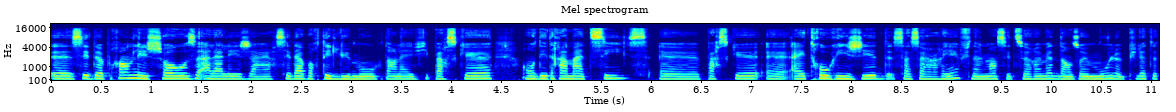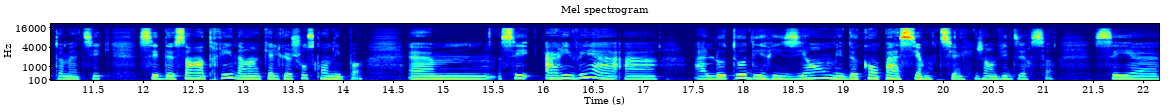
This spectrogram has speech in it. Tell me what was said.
Euh, c'est de prendre les choses à la légère, c'est d'apporter de l'humour dans la vie parce que on dédramatise, euh, parce que euh, être trop rigide, ça sert à rien finalement, c'est de se remettre dans un moule, un pilote automatique, c'est de s'entrer dans quelque chose qu'on n'est pas. c'est arriver à, à l'autodérision, mais de compassion, tiens, j'ai envie de dire ça c'est euh,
